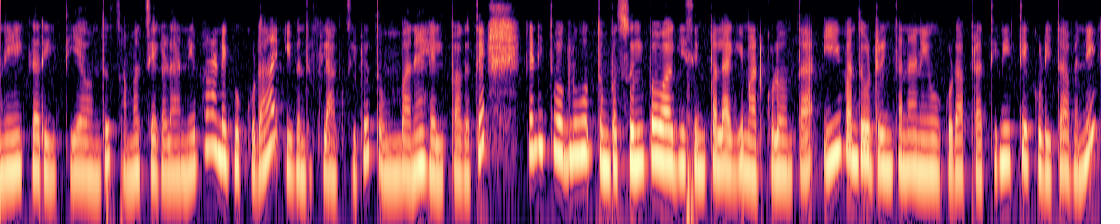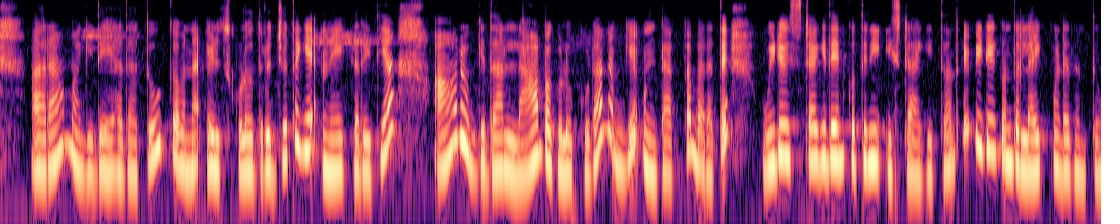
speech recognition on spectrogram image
ಅನೇಕ ರೀತಿಯ ಒಂದು ಸಮಸ್ಯೆಗಳ ನಿವಾರಣೆಗೂ ಕೂಡ ಈ ಒಂದು ಫ್ಲಾಕ್ಸೀಡು ತುಂಬಾ ಹೆಲ್ಪ್ ಆಗುತ್ತೆ. ಖಂಡಿತವಾಗ್ಲೂ ತುಂಬ ಸುಲಭವಾಗಿ ಸಿಂಪಲ್ಲಾಗಿ ಮಾಡ್ಕೊಳ್ಳುವಂಥ ಈ ಒಂದು ಡ್ರಿಂಕನ್ನು ನೀವು ಕೂಡ ಪ್ರತಿನಿತ್ಯ ಕುಡಿತಾ ಬನ್ನಿ. ಆರಾಮಾಗಿ ದೇಹದ ತೂಕವನ್ನು ಇಳಿಸ್ಕೊಳ್ಳೋದ್ರ ಜೊತೆಗೆ ಅನೇಕ ರೀತಿಯ ಆರೋಗ್ಯದ ಲಾಭಗಳು ಕೂಡ ನಮಗೆ ಉಂಟಾಗ್ತಾ ಬರುತ್ತೆ. ವಿಡಿಯೋ ಇಷ್ಟ ಆಗಿದೆ ಅನ್ಕೋತೀನಿ. ಇಷ್ಟ ಆಗಿತ್ತು ಅಂದರೆ ವಿಡಿಯೋಗೊಂದು ಲೈಕ್ ಮಾಡೋದಂತೂ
